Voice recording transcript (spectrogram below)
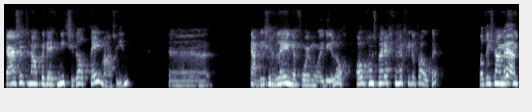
daar zitten nou per definitie wel thema's in. Uh, ja, die zich lenen voor een mooie dialoog. Overigens, bij rechten heb je dat ook, hè? Wat is nou je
